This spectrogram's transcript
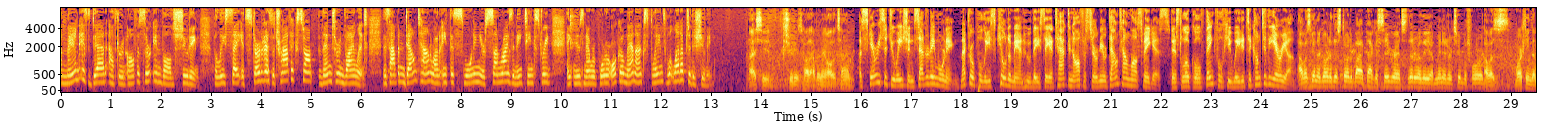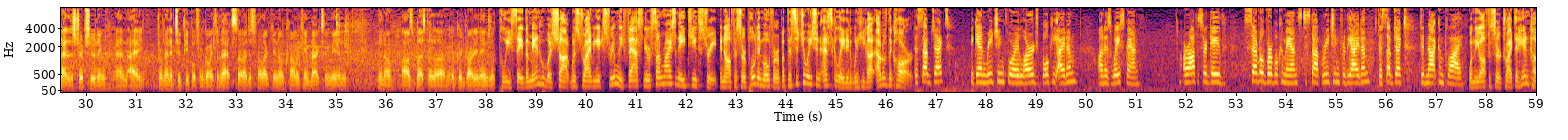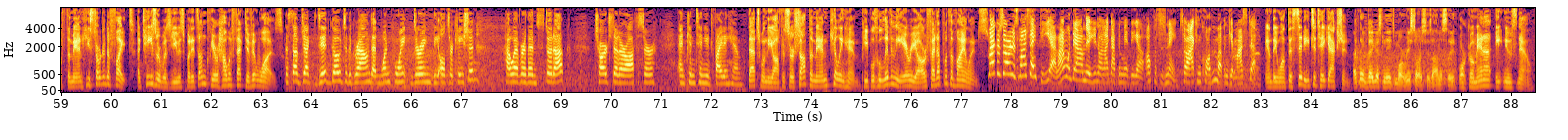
A man is dead after an officer-involved shooting. Police say it started as a traffic stop, then turned violent. This happened downtown around 8 this morning near Sunrise and 18th Street. 8 News Now reporter Orko Manna explains what led up to the shooting. I see shootings happening all the time. A scary situation Saturday morning. Metro Police killed a man who they say attacked an officer near downtown Las Vegas. This local thankful he waited to come to the area. I was going to go to this store to buy a pack of cigarettes literally a minute or two before. I was working the night of the strip shooting, and I prevented two people from going to that. So I just felt like, you know, karma came back to me and you know, I was blessed with a, a, good guardian angel. Police say the man who was shot was driving extremely fast near Sunrise and 18th Street. An officer pulled him over, but the situation escalated when he got out of the car. The subject began reaching for a large, bulky item on his waistband. Our officer gave several verbal commands to stop reaching for the item. The subject did not comply. When the officer tried to handcuff the man, he started a fight. A taser was used, but it's unclear how effective it was. The subject did go to the ground at one point during the altercation, however, then stood up, charged at our officer, and continued fighting him. That's when the officer shot the man, killing him. People who live in the area are fed up with the violence. My concern is my safety, yeah. I went down there, you know, and I got them at the uh, officer's name, so I can call them up and get my stuff. And they want the city to take action. I think Vegas needs more resources, honestly. Orko Manna, 8 News Now.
